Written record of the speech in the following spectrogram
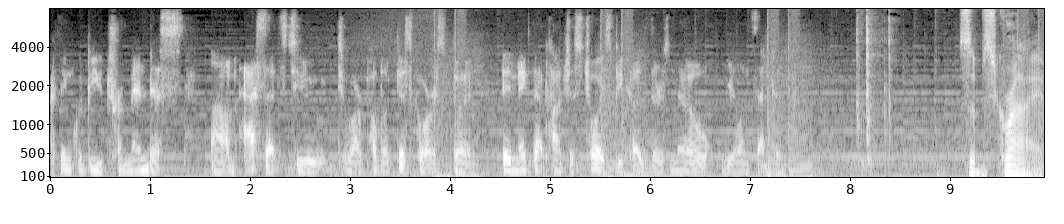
I think would be tremendous um, assets to to our public discourse, but they make that conscious choice because there's no real incentive. Subscribe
